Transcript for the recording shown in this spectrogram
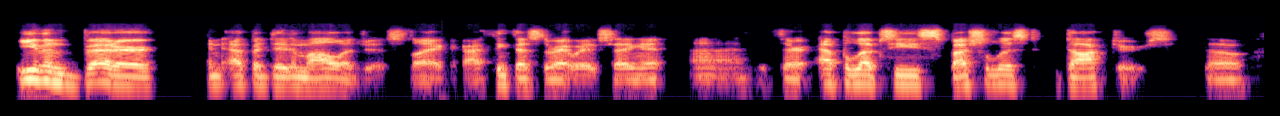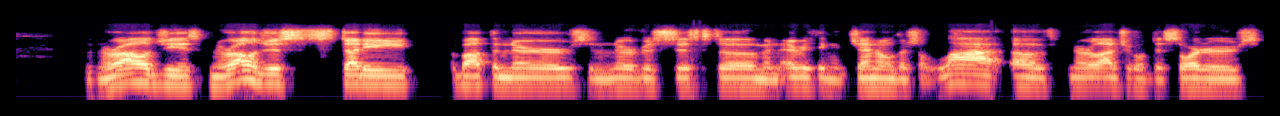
even better, an epidemiologist. Like, I think that's the right way of saying it. Uh, they're epilepsy specialist doctors. So, neurologists neurologists study about the nerves and nervous system and everything in general. There's a lot of neurological disorders,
